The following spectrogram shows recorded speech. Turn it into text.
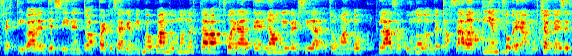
festivales de cine en todas partes, o sea, que mismo cuando uno no estaba fuera en la universidad tomando clases, uno donde pasaba tiempo era muchas veces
